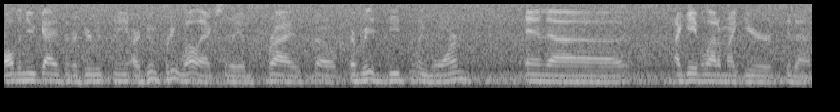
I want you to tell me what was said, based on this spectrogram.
all the new guys that are here with me are doing pretty well, actually. I'm surprised. So everybody's decently warm. And uh, I gave a lot of my gear to them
